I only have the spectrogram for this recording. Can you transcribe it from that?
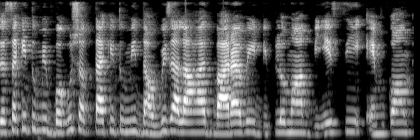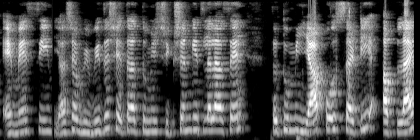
जसं की तुम्ही बघू शकता की तुम्ही दहावी झाला आहात बारावी diploma BSc M com M S C अशा विविध क्षेत्रात तुम्ही शिक्षण घेतलेलं असेल तर तुम्ही या पोस्टसाठी अप्लाय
